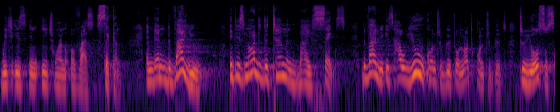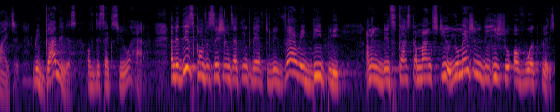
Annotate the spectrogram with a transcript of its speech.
which is in each one of us, second. And then the value, it is not determined by sex. The value is how you contribute or not contribute to your society, regardless of the sex you have. And these conversations, I think they have to be very deeply I mean, discussed amongst you. You mentioned the issue of workplace.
